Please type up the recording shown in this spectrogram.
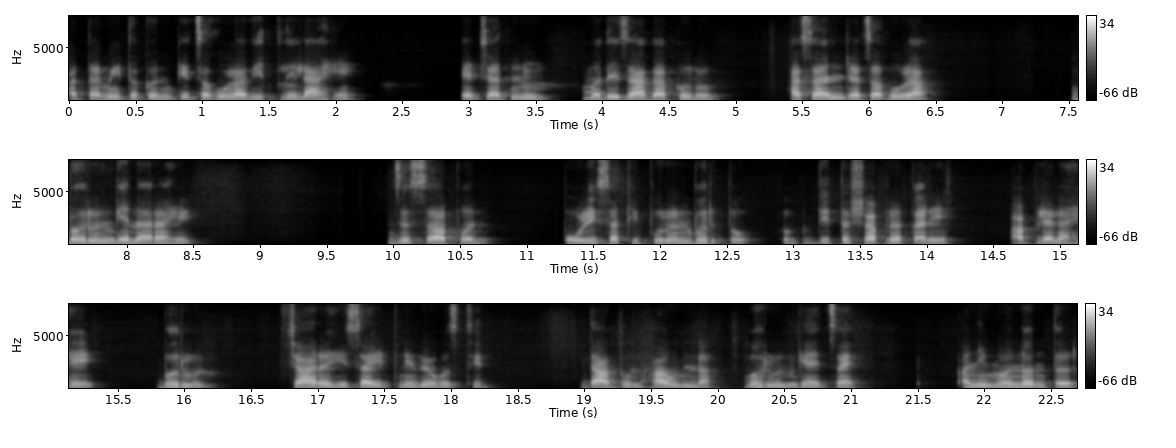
आता मी इथं कणकेचा गोळा घेतलेला आहे. त्याच्यात मी मध्ये जागा करून हा सांज्याचा गोळा भरून घेणार आहे. जसं आपण पोळीसाठी पुरण भरतो अगदी तशा प्रकारे आपल्याला हे भरून चारही साईडने व्यवस्थित दाबून हा उंडा भरून घ्यायचा आहे आणि मग नंतर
